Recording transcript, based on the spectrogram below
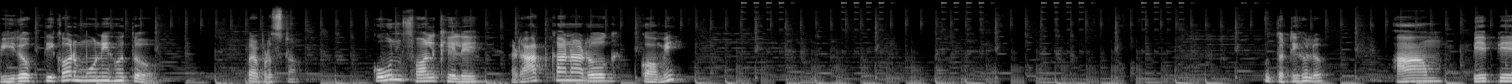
বিরক্তিকর মনে হতো। পর প্রশ্ন, কোন ফল খেলে রাতকানা রোগ কমে? উত্তরটি হলো, আম পেঁপে,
